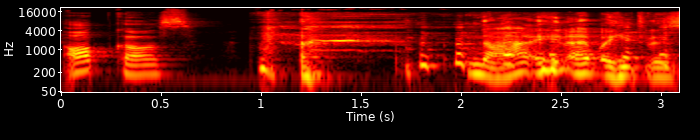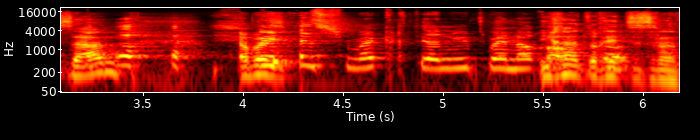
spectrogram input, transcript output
Abgas. Nein, aber interessant. Aber es schmeckt ja nicht mehr nach Ich habe doch jetzt ein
